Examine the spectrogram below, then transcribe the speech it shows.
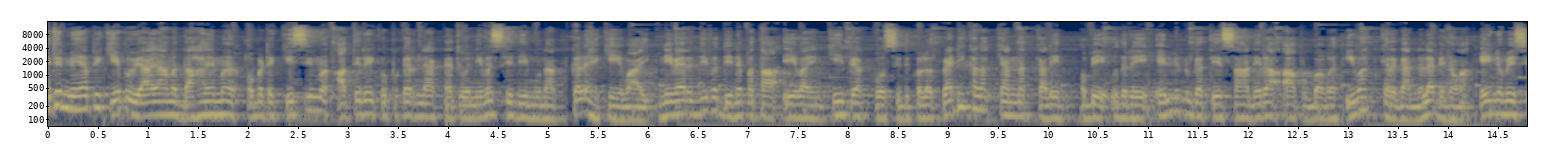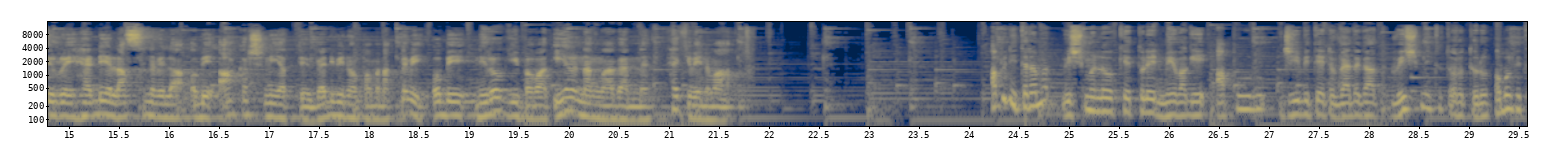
ඉතින් මේ අපි කියපු ව්‍යායාම 10ම ඔබට කිසිම අතිරේක උපකරණයක් නැතුව නිවසේදී මුණත් කළ හැකි ඒවායි. නිවැරදිව දිනපතා ඒවායින් කීපයක් හෝ සිදු කළොත් වැඩි කලක් යන්නත් කලින් ඔබේ උදරයේ එල්ලුණු ගතිය සහ නිරා ආපු බව ඉවත් කරගන්න ලැබෙනවා. එයින් ඔබේ සිරුරේ හැඩය ලස්සන වෙලා ඔබේ ආකර්ශනීයත්වය වැඩි වෙනව පමණක් නෙවෙයි ඔබේ නිරෝගී බවත් ඉහළ නංවා ගන්න හැකි වෙනවා. අපි නිතරම විශ්ම ලෝකයේ තුලින් මේ වගේ අපූර්ව ජීවිතයට වැදගත් විශ්මිත තොරතුරු ඔබ වෙත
